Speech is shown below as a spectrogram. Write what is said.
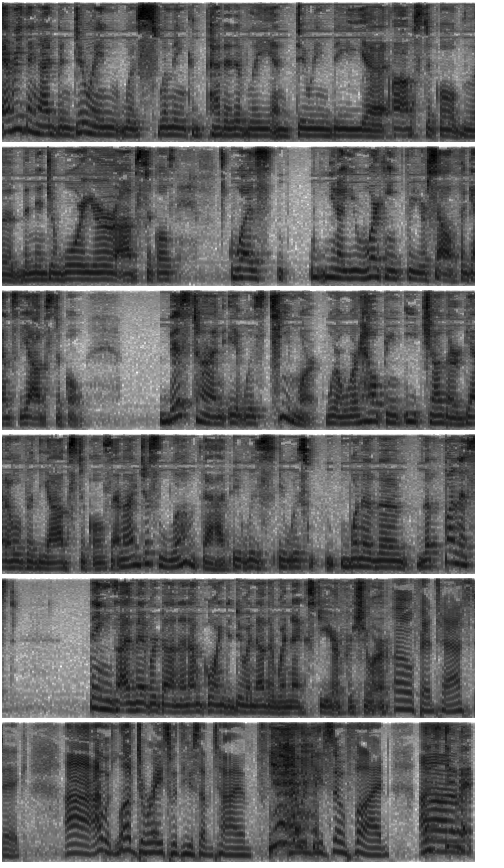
everything I'd been doing was swimming competitively and doing the uh, obstacle, the, the Ninja Warrior obstacles was, you know, you're working for yourself against the obstacle. this time it was teamwork where we're helping each other get over the obstacles. And I just loved that. It was, it was one of the, the funnest things I've ever done. And I'm going to do another one next year for sure. Oh, fantastic. Uh, I would love to race with you sometime. That would be so fun. Let's um, do it.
